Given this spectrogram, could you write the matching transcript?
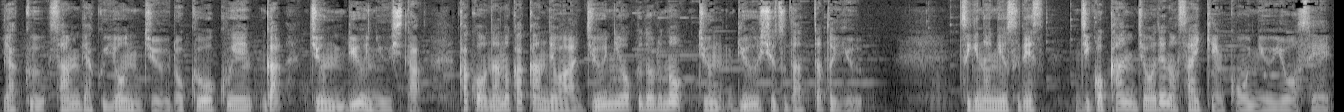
約346億円が準流入した。過去7日間では12億ドルの準流出だったという。次のニュースです。自己勘定での債券購入要請。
